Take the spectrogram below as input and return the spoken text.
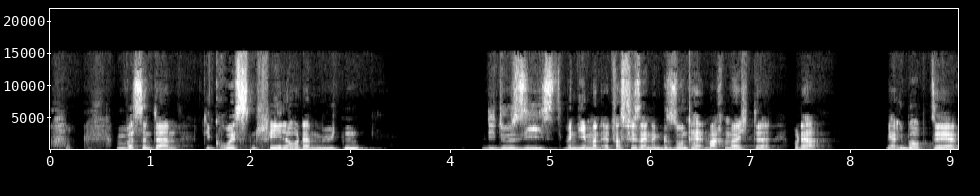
Und was sind dann die größten Fehler oder Mythen, die du siehst, wenn jemand etwas für seine Gesundheit machen möchte oder ja überhaupt äh,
